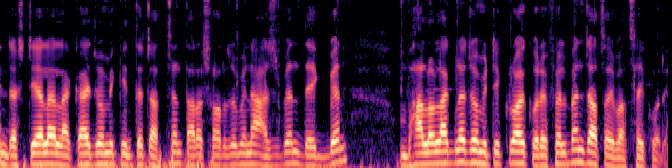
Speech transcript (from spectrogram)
ইন্ডাস্ট্রিয়াল এলাকায় জমি কিনতে চাচ্ছেন, তারা সরজমিনে আসবেন, দেখবেন, ভালো লাগলে জমিটি ক্রয় করে ফেলবেন, যাচাই বাছাই করে।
